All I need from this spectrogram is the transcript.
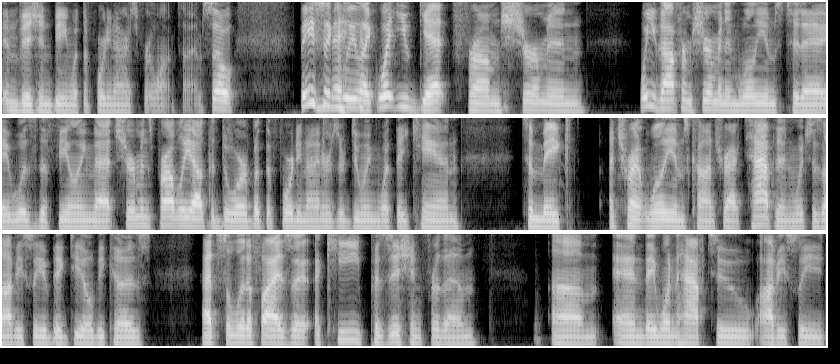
envision being with the 49ers for a long time so basically Man. like what you get from Sherman what you got from Sherman and Williams today was the feeling that Sherman's probably out the door but the 49ers are doing what they can to make a Trent Williams contract happen which is obviously a big deal because that solidifies a, a key position for them um and they wouldn't have to obviously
